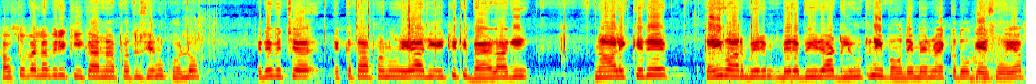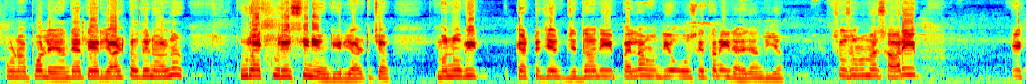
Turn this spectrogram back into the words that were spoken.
ਸਭ ਤੋਂ ਪਹਿਲਾਂ ਵੀਰੇ ਕੀ ਕਰਨਾ, ਆਪਾਂ ਤੁਸੀਂ ਇਹਨੂੰ ਖੋਲੋ। ਇਹਦੇ ਵਿੱਚ ਇੱਕ ਤਾਂ ਆਪਾਂ ਨੂੰ ਇਹ ਆ ਜੀ ਏਟੀਟੀ ਬੈਲ ਆ ਗਈ। ਨਾਲ ਇੱਕ ਇਹਦੇ ਕਈ ਵਾਰ ਮੇਰੇ ਮੇਰੇ ਵੀਰ ਆ ਡਿਲੀਟ ਨਹੀਂ ਪਾਉਂਦੇ। ਮੇਰੇ ਨਾਲ ਇੱਕ ਦੋ ਕੇਸ ਹੋਏ ਆ ਪਾਉਣਾ ਭੁੱਲ ਜਾਂਦੇ ਆ ਤੇ ਰਿਜ਼ਲਟ ਉਹਦੇ ਨਾਲ ਨਾ ਪੂਰਾ ਐਕੂਰੇਸੀ ਨਹੀਂ ਆਉਂਦੀ ਰਿਜ਼ਲਟ 'ਚ। ਮੰਨੋ ਵੀ ਕਿੱਟ ਜੇ, ਜਿੱਦਾਂ ਦੀ ਪਹਿਲਾਂ ਹੁੰਦੀ ਆ ਉਸੇ ਤਰ੍ਹਾਂ ਹੀ ਰਹਿ ਜਾਂਦੀ ਆ। ਸੋ ਤੁਹਾਨੂੰ ਮੈਂ ਸਾਰੀ ਇੱਕ,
